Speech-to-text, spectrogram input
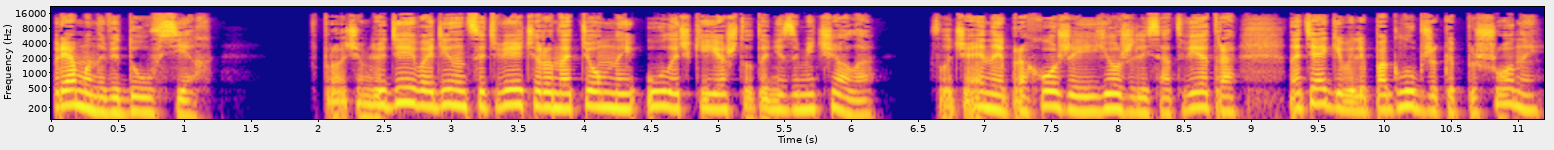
прямо на виду у всех. Впрочем, людей в одиннадцать вечера на темной улочке я что-то не замечала. Случайные прохожие ежились от ветра, натягивали поглубже капюшоны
